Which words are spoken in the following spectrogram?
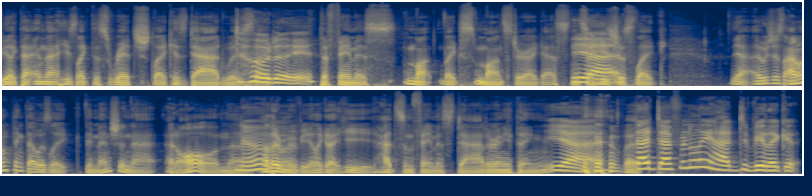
be like that, and that he's like this rich, like his dad was like, Totally. the famous mo- like monster, I guess. And so Yeah. he's just like, yeah. It was just I don't think that was like they mentioned that at all in the No. other movie, like that he had some famous dad or anything. Yeah. but that definitely had to be like a,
